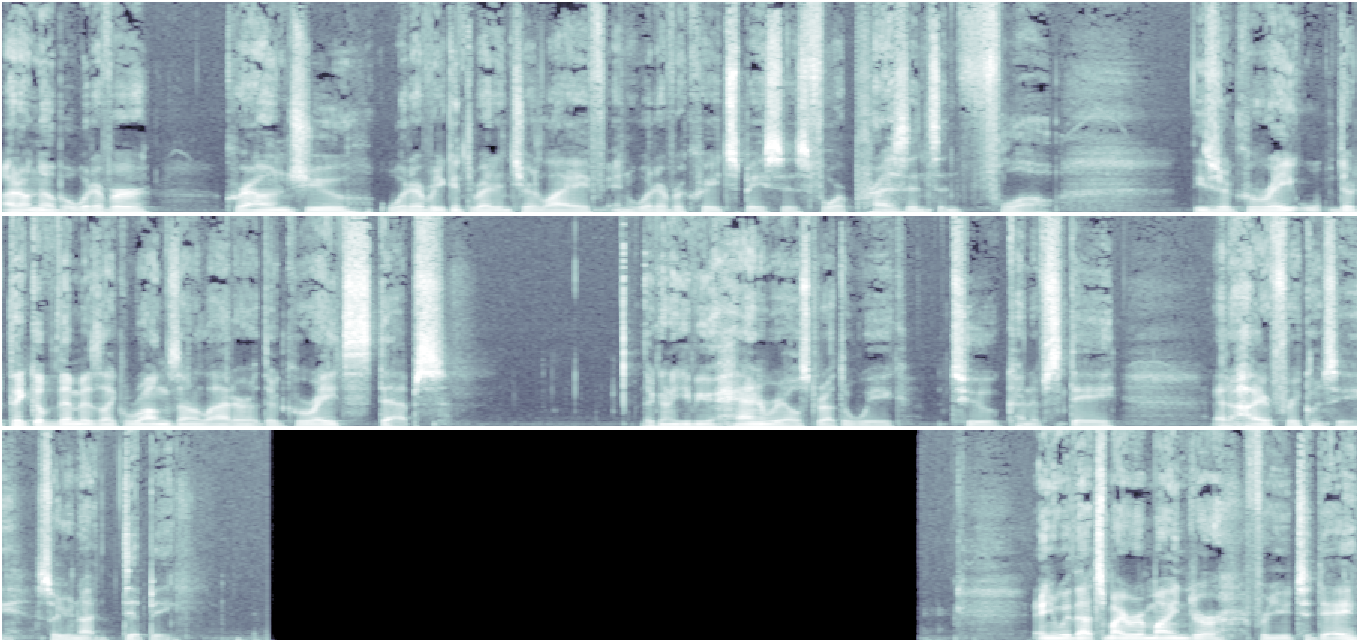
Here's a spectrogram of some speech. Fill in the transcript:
I don't know, but whatever grounds you, whatever you can thread into your life, and whatever creates spaces for presence and flow. These are great. Think of them as like rungs on a ladder. They're great steps. They're going to give you handrails throughout the week to kind of stay at a higher frequency so you're not dipping. Anyway, that's my reminder for you today.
